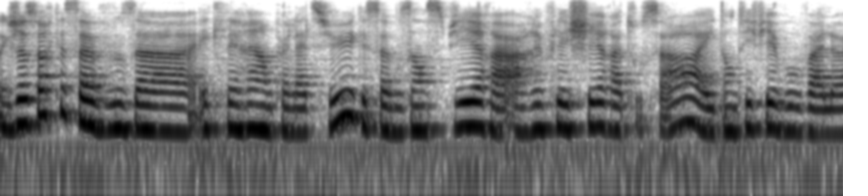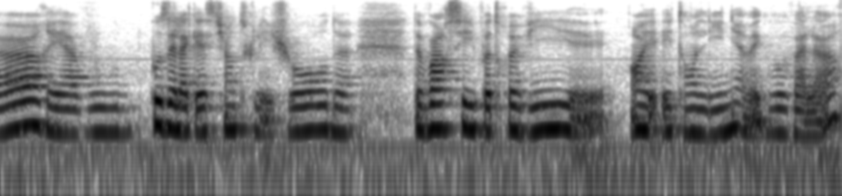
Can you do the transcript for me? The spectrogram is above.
Donc j'espère que ça vous a éclairé un peu là-dessus et que ça vous inspire à, réfléchir à tout ça, à identifier vos valeurs et à vous poser la question tous les jours de, de voir si votre vie est, en ligne avec vos valeurs.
